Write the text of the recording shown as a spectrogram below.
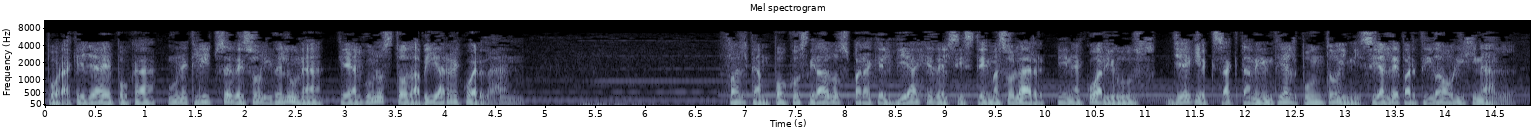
por aquella época, un eclipse de sol y de luna, que algunos todavía recuerdan. Faltan pocos grados para que el viaje del sistema solar, en Aquarius, llegue exactamente al punto inicial de partida original.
